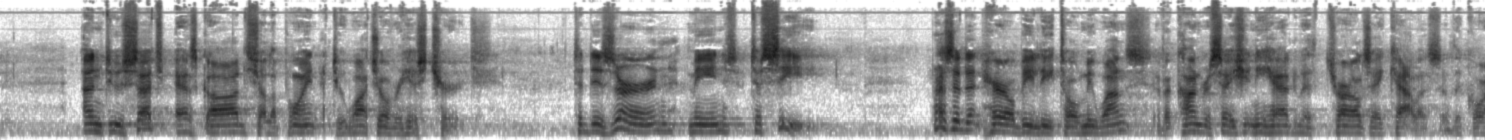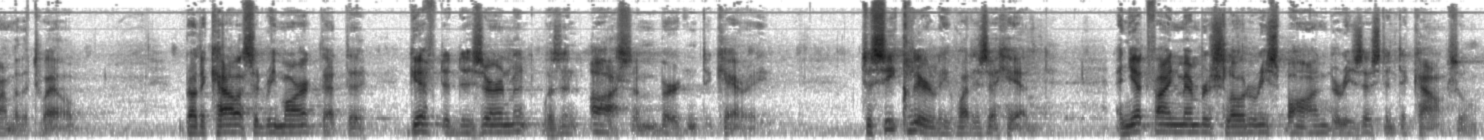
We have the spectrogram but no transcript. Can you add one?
unto such as God shall appoint to watch over his church. To discern means to see. President Harold B. Lee told me once of a conversation he had with Charles A. Callis of the Quorum of the Twelve. Brother Callis had remarked that the gift of discernment was an awesome burden to carry. To see clearly what is ahead, and yet find members slow to respond or resistant to counsel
